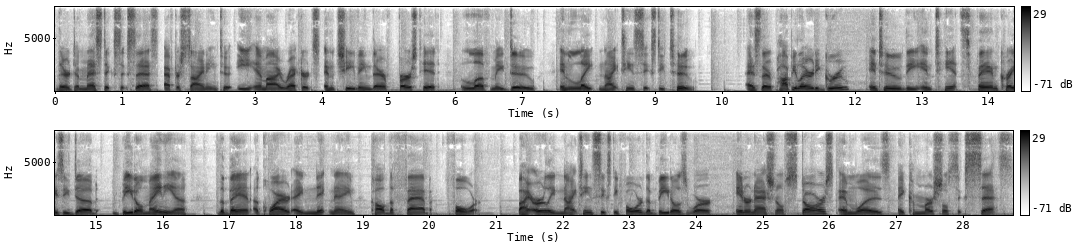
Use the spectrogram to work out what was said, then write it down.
their domestic success after signing to EMI Records and achieving their first hit, Love Me Do, in late 1962. As their popularity grew into the intense fan crazy dubbed Beatlemania, the band acquired a nickname called the Fab Four. By early 1964, the Beatles were international stars and was a commercial success.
